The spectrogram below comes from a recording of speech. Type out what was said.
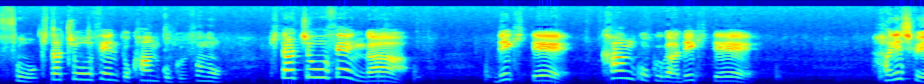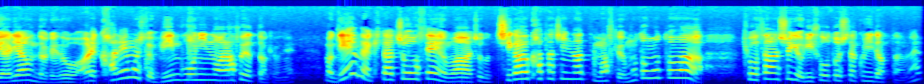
そう北朝鮮と韓国その北朝鮮ができて韓国ができて激しくやり合うんだけどあれ金持ちと貧乏人の争いだったわけよね。まあ、現在北朝鮮はちょっと違う形になってますけどもともとは共産主義を理想とした国だったのね。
